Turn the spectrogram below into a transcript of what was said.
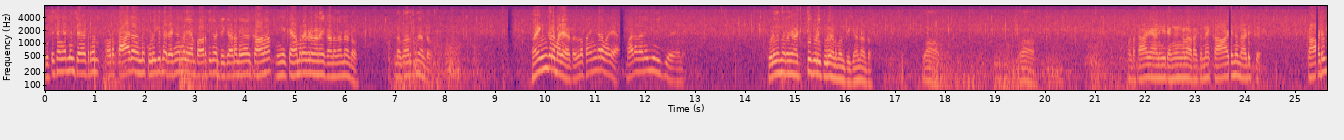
കുട്ടിശങ്കരനും ചേട്ടനും അവിടെ താഴെ നിന്ന് കുളിക്കുന്ന രംഗങ്ങൾ ഞാൻ പകർത്തിക്കൊണ്ടിരിക്കുകയാണ് നിങ്ങൾക്ക് കാണാം. നിങ്ങൾ ക്യാമറ കൂടെ വേണമെങ്കിൽ കാണാം. അതാണ് കണ്ടോ? ഉണ്ടോ പകർത്തുന്നുണ്ടോ ഭയങ്കര മഴ കേട്ടോ. ഇവിടെ ഭയങ്കര മഴയാണ് മഴ നനഞ്ഞു നിൽക്കുക ഞാൻ. കുളി എന്ന് പറഞ്ഞാൽ അടിപൊളി കുളി നടന്നുകൊണ്ടിരിക്കുകയാണ് കേട്ടോ വാ വാ താഴെയാണ് ഈ രംഗങ്ങൾ നടക്കുന്നത്. കാടിന് നടുക്ക്. കാടും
